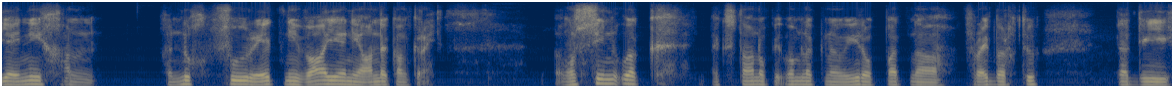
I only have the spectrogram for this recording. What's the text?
jy nie gaan genoeg voer het nie waar jy in die hande kan kry. Ons sien ook ek staan op die oomblik nou hier op pad na Vryburg toe dat die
